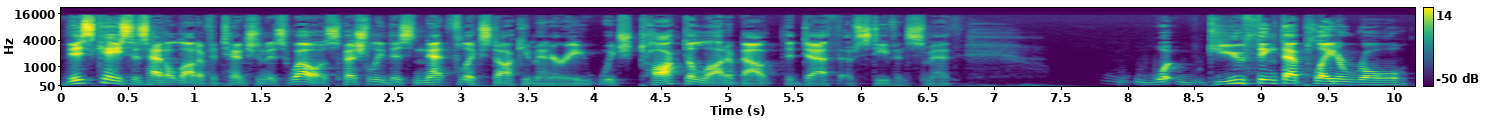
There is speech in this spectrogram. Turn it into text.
This case has had a lot of attention as well, especially this Netflix documentary, which talked a lot about the death of Stephen Smith. What do you think that played a role?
